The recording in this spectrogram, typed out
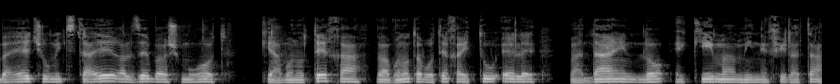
בעת שהוא מצטער על זה באשמורות, כי עוונותיך ועוונות אבותיך יטו אלה, ועדיין לא הקימה מנפילתה.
